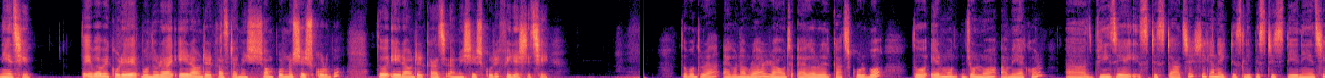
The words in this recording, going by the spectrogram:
নিয়েছি। তো এভাবে করে বন্ধুরা এই রাউন্ডের কাজটা আমি সম্পূর্ণ শেষ করব। তো এই রাউন্ডের কাজ আমি শেষ করে ফিরে এসেছি। তো বন্ধুরা, এখন আমরা রাউন্ড এগারোর কাজ করব। তো এর জন্য আমি এখন ভি যে স্টিচটা আছে, সেখানে একটি স্লিপ স্টিচ দিয়ে নিয়েছি।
